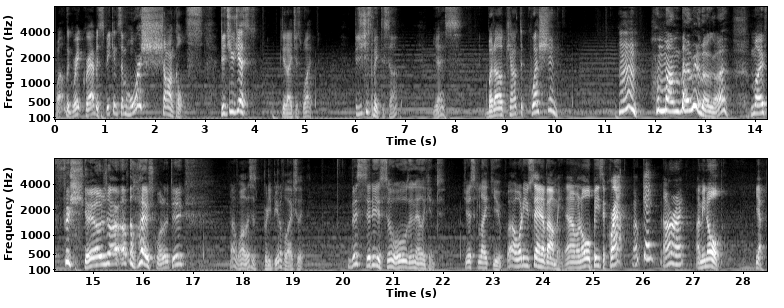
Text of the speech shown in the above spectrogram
Well, the great crab is speaking some horse shonkles. Did you just... Did I just what? Did you just make this up? Yes. But I'll count the question. Hmm. Eh? My fish scales are of the highest quality. Oh, wow, this is pretty beautiful, actually. This city is so old and elegant. Just like you. Well, what are you saying about me? I'm an old piece of crap? Okay, alright. I mean old. Yep.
